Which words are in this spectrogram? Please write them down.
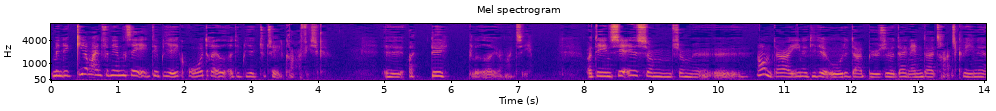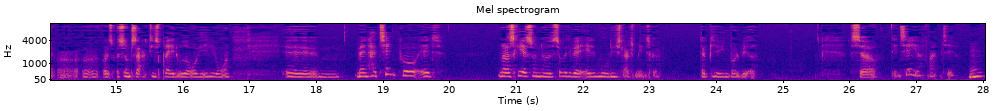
men det giver mig en fornemmelse af, at det bliver ikke overdrevet, og det bliver ikke totalt grafisk. Øh, og det glæder jeg mig til. Og det er en serie, som, som øh, nå, men der er en af de der otte, der er bøsse, og der er en anden, der er transkvinde, og, og, og, og som sagt, de er spredt ud over hele jorden. Øh, man har tænkt på, at når der sker sådan noget, så vil det være alle mulige slags mennesker, der bliver involveret. Så den ser jeg frem til Mm,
